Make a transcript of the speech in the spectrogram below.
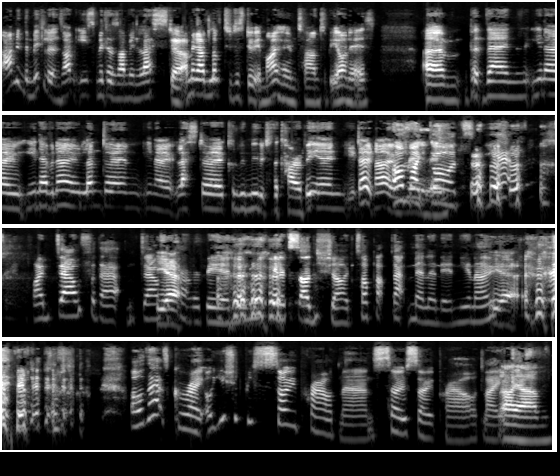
I'm in the Midlands. I'm East Midlands. I'm in Leicester. I mean, I'd love to just do it in my hometown, to be honest. Um, but then you know, you never know. London, you know, Leicester. Could we move it to the Caribbean? You don't know. Oh my god! Yeah, I'm down for that. I'm down Yeah. for Caribbean. A bit of sunshine. Top up that melanin, you know. yeah. oh, that's great. Oh, you should be so proud, man. So so proud. Like I am.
